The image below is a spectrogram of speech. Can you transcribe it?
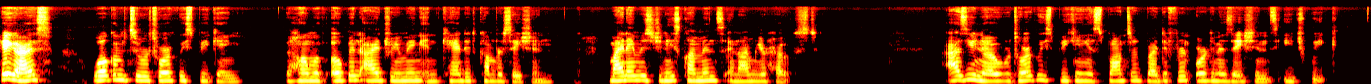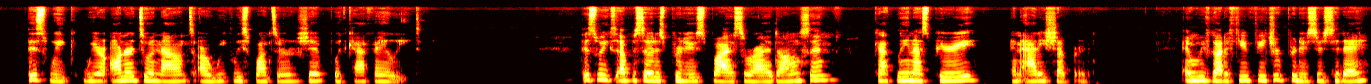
Hey guys, welcome to Rhetorically Speaking, the home of open eye dreaming and candid conversation. My name is Janice Clemens and I'm your host. As you know, Rhetorically Speaking is sponsored by different organizations each week. This week, we are honored to announce our weekly sponsorship with Cafe Elite. This week's episode is produced by Soraya Donaldson, Kathleen Aspiri, and Addie Shepard. And we've got a few featured producers today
